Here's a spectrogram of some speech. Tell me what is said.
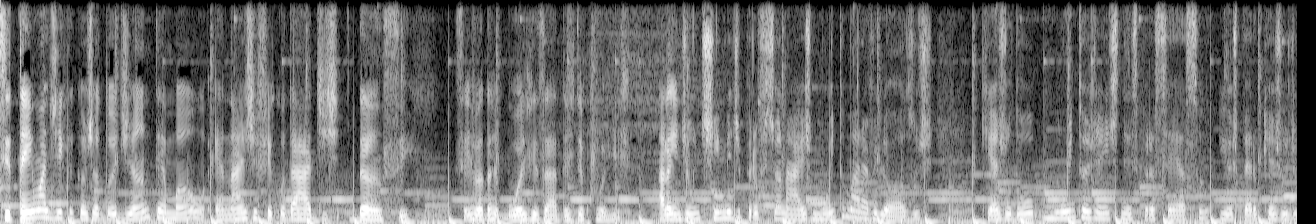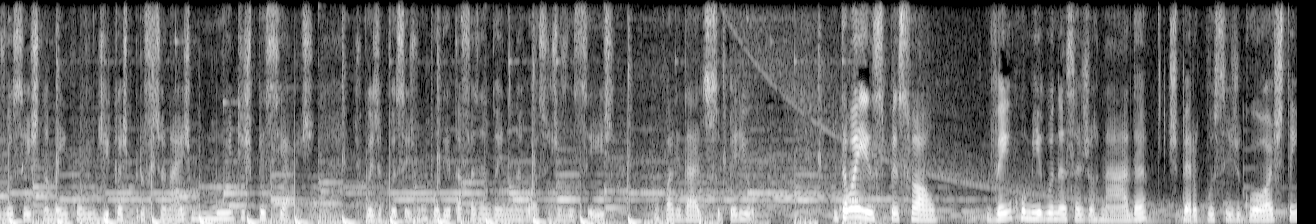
Se tem uma dica que eu já dou de antemão é nas dificuldades, dance. Vocês vão dar boas risadas depois. Além de um time de profissionais muito maravilhosos que ajudou muito a gente nesse processo e eu espero que ajude vocês também com dicas profissionais muito especiais, de coisa que vocês vão poder estar tá fazendo aí no negócio de vocês com qualidade superior. Então é isso, pessoal. Vem comigo nessa jornada. Espero que vocês gostem.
